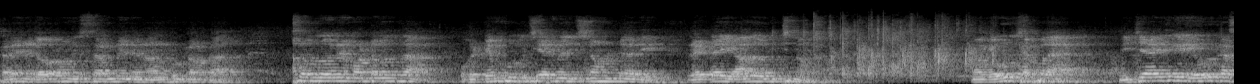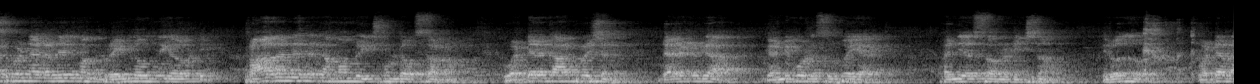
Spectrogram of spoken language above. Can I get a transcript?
సరైన గౌరవం ఇస్తారని నేను అనుకుంటా ఉంటా. రాష్ట్రంలోనే మొట్టమొదట ఒక టెంపుల్ చైర్మన్ ఇచ్చినామంటే అది రెడ్డ యాదవ్ ఇచ్చినాం. మాకు ఎవరు చెప్పలే. నిజాయితీగా ఎవరు కష్టపడినారనేది మాకు బ్రెయిన్లో ఉంది కాబట్టి ప్రాధాన్యత ఖమ్మంలో ఇచ్చుకుంటూ వస్తాను వడ్డెర కార్పొరేషన్ డైరెక్టర్గా గండికోట సుబ్బయ్య పనిచేస్తా ఉన్నట్టు ఇచ్చినాం. ఈరోజు వడ్డల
